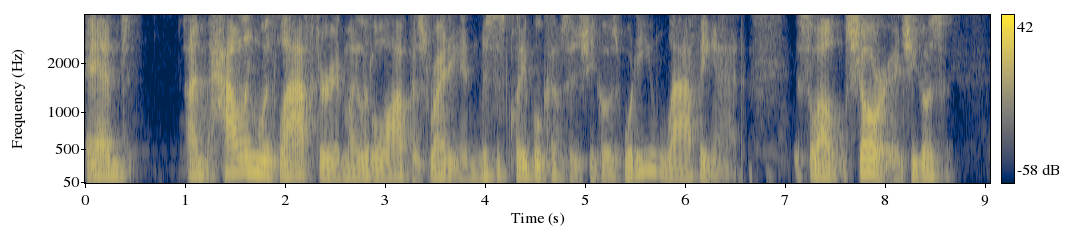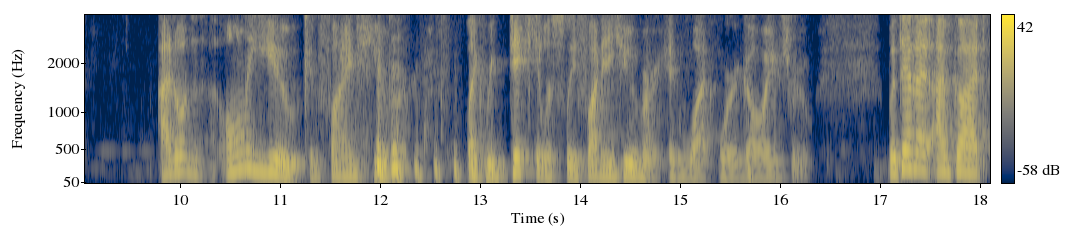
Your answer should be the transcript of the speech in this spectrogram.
And I'm howling with laughter in my little office writing. And Mrs. Claypool comes in and she goes, What are you laughing at? So I'll show her. And she goes, I don't. Only you can find humor, like ridiculously funny humor in what we're going through. But then I, I've got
